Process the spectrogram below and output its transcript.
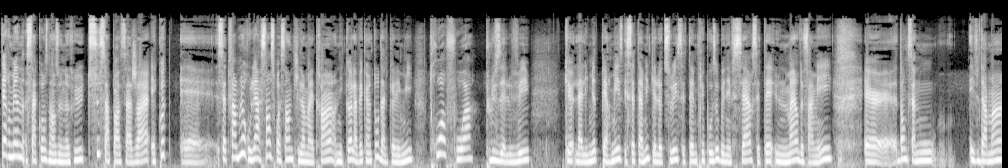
termine sa course dans une rue, tue sa passagère. Écoute, euh, cette femme-là roulait à 160 km heure, Nicole, avec un taux d'alcoolémie trois fois plus élevé que la limite permise. Et cette amie qu'elle a tuée, c'était une préposée aux bénéficiaires, c'était une mère de famille. Euh, donc, ça nous évidemment,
